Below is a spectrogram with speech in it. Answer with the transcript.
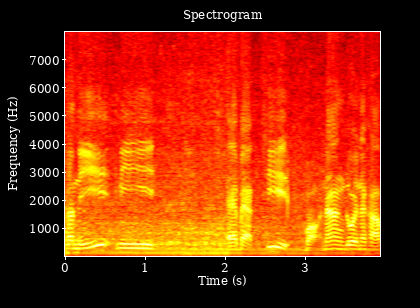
คันนี้มีแอร์แบ็กที่เบาะนั่งด้วยนะครับ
